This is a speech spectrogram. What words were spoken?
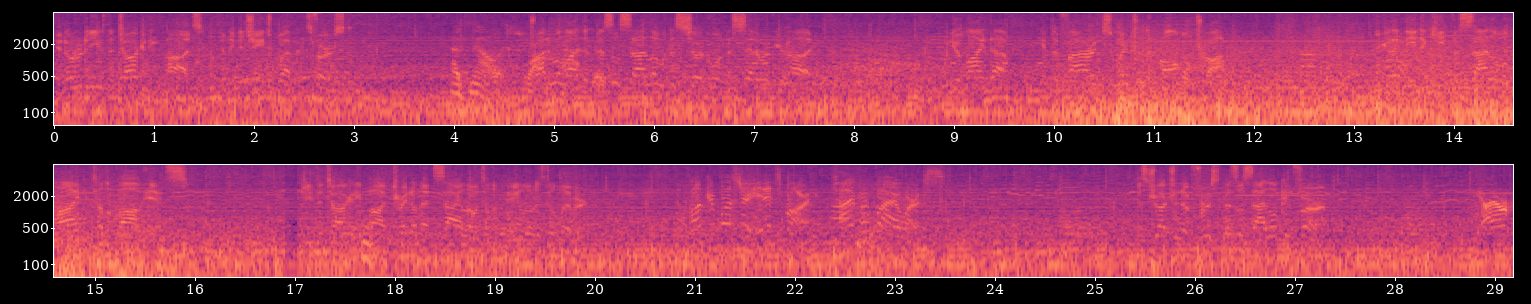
In order to use the targeting pods, you'll need to change weapons first. Acknowledge. Try to align the missile silo with the circle in the center of your HUD. When you're lined up, hit the firing switch and the bomb will drop. You're gonna need to keep the silo aligned until the bomb hits targeting pod train on that silo until the payload is delivered. The bunker buster hit its mark. Time for fireworks. Destruction of first missile silo confirmed. The IRB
